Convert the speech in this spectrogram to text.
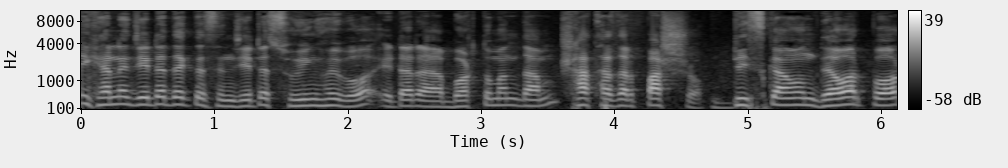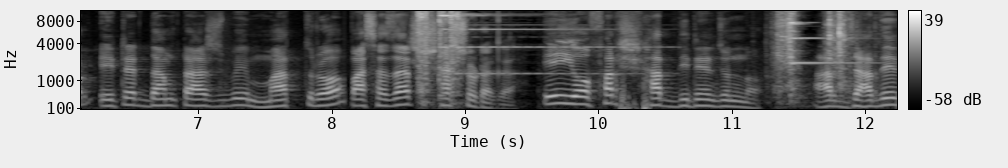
এইখানে যেটা দেখতেছেন যেটা সুইং হইব, এটার বর্তমান দাম সাত হাজার পাঁচশো। ডিসকাউন্ট দেওয়ার পর এটার দামটা আসবে মাত্র পাঁচ হাজার সাতশো টাকা। এই অফার সাত দিনের জন্য। আর যাদের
